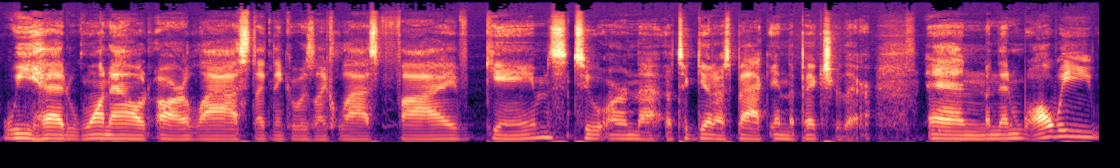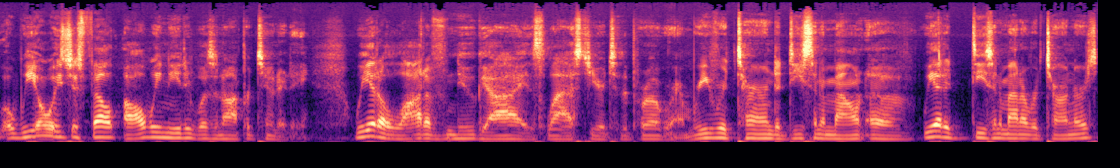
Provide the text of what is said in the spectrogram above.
we had won out our last, I think it was like last five games to earn that, to get us back in the picture there. And, and then all we, we always just felt all we needed was an opportunity. We had a lot of new guys last year to the program. We returned a decent amount of, we had a decent amount of returners,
